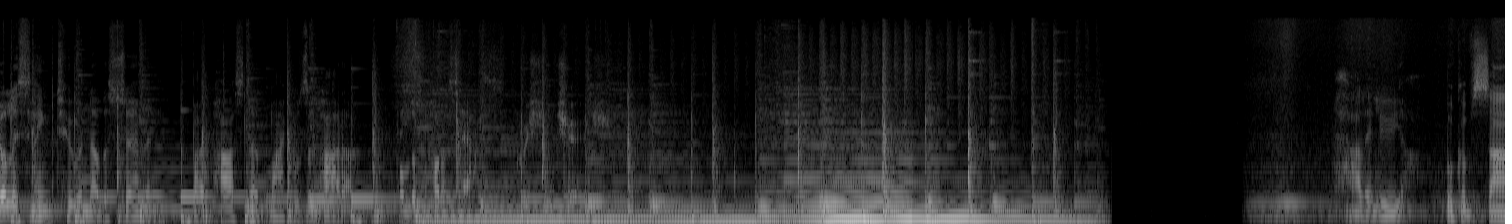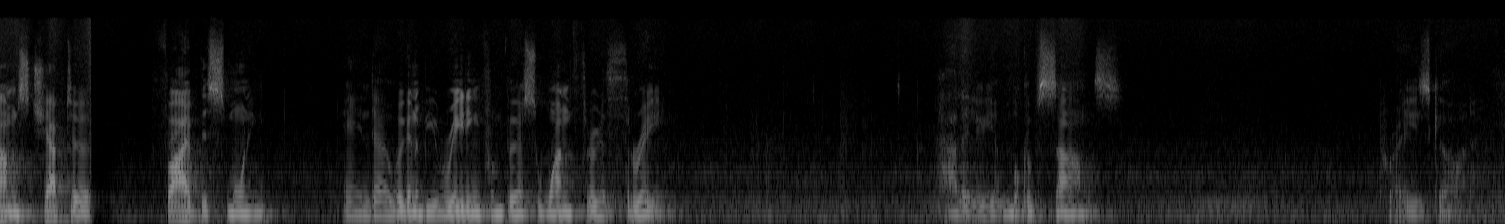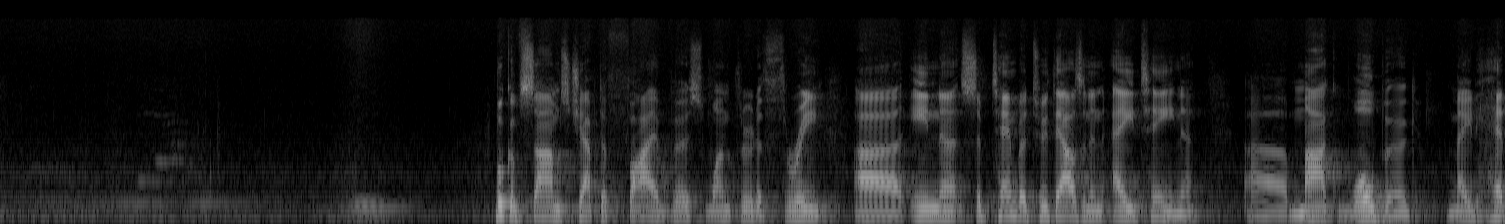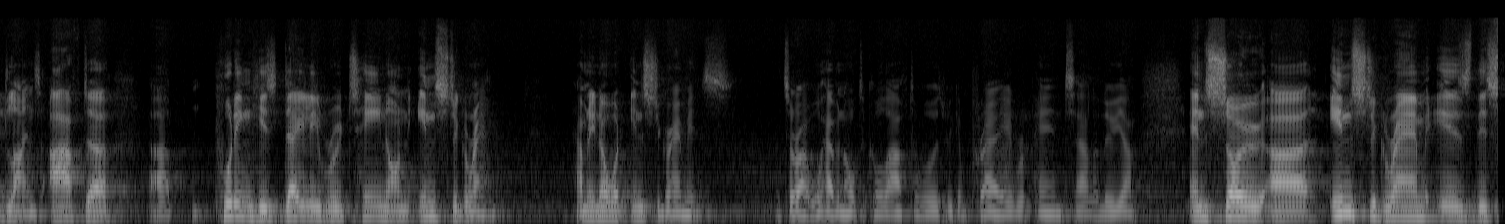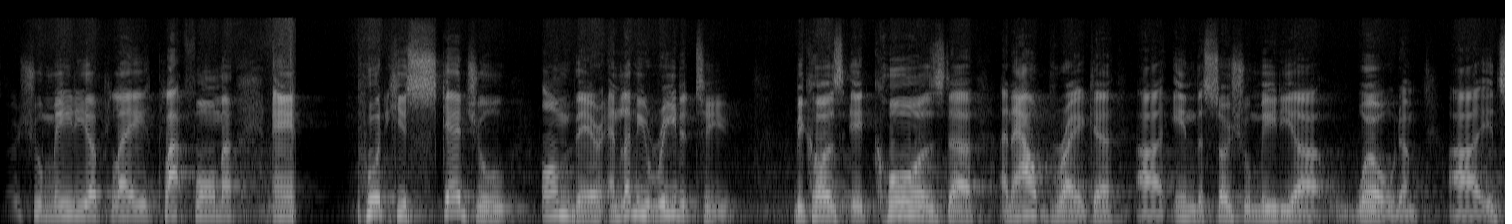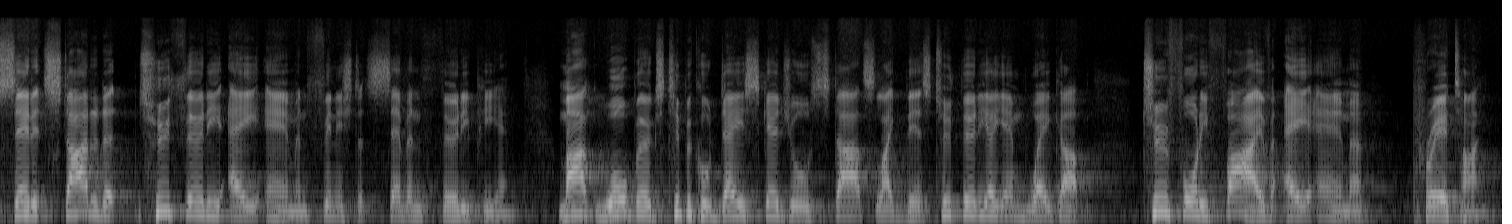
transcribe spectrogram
You're listening to another sermon by Pastor Michael Zapata from the Potter's House Christian Church. Hallelujah. Book of Psalms, chapter 5 this morning. And uh, we're going to be reading from verse 1 through to 3. Hallelujah. Book of Psalms. Praise God. Book of Psalms, chapter 5, verse 1 through to 3. Uh, in uh, September 2018, uh, Mark Wahlberg made headlines after uh, putting his daily routine on Instagram. How many know what Instagram is? It's all right, we'll have an altar call afterwards. We can pray, repent, hallelujah. And so, uh, Instagram is this social media play platform, and put his schedule on there. And let me read it to you because it caused uh, an outbreak uh, uh, in the social media world. Um, uh, it said it started at 2:30 a.m. and finished at 7:30 p.m. Mark Wahlberg's typical day schedule starts like this: 2:30 a.m. wake up, 2:45 a.m. prayer time.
